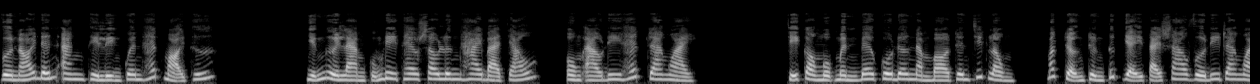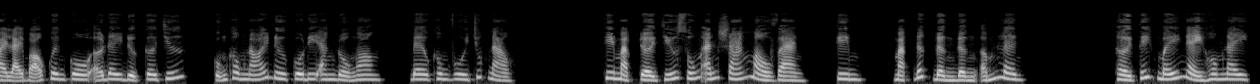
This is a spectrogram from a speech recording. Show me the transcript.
vừa nói đến ăn thì liền quên hết mọi thứ. Những người làm cũng đi theo sau lưng hai bà cháu, ồn ào đi hết ra ngoài. Chỉ còn một mình beo cô đơn nằm bò trên chiếc lồng, mắt trợn trừng tức dậy tại sao vừa đi ra ngoài lại bỏ quên cô ở đây được cơ chứ, cũng không nói đưa cô đi ăn đồ ngon, beo không vui chút nào. Khi mặt trời chiếu xuống ánh sáng màu vàng, kim, mặt đất đần đần ấm lên. Thời tiết mấy ngày hôm nay,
